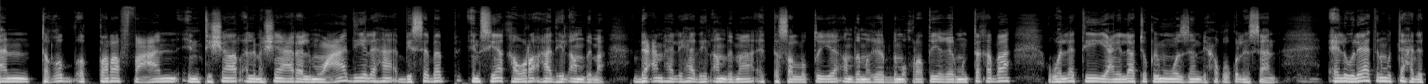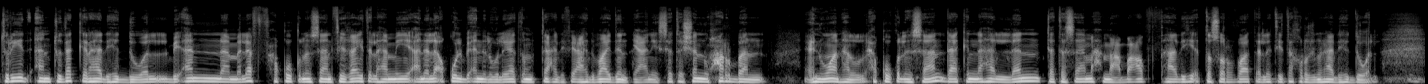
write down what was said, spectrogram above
أن تغض الطرف عن انتشار المشاعر المعادية لها بسبب انسياقها وراء هذه الأنظمة. دعمها لهذه الأنظمة التسلطية أنظمة غير ديمقراطية غير منتخبة والتي يعني لا تقيم وزنا لحقوق الإنسان. الولايات المتحدة تريد أن تذكر هذه الدول بأن ملف حقوق الإنسان في غاية الأهمية أنا لا أقول بأن الولايات المتحدة في عهد بايدن يعني ستشن حربا عنوانها حقوق الإنسان لكنها لن تتسامح مع بعض هذه التصرفات التي تخرج من هذه الدول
